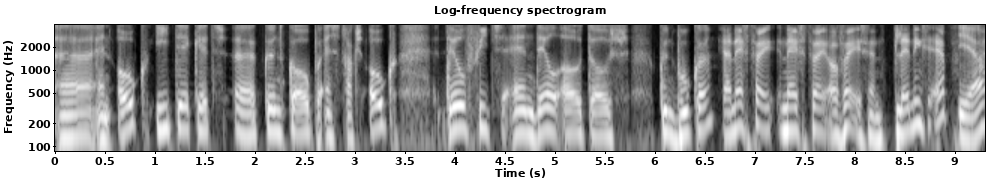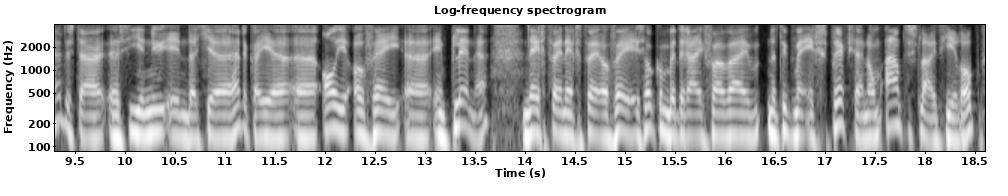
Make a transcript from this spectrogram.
uh, en ook e-tickets uh, kunt kopen. En straks ook deelfietsen en deelauto's kunt boeken. Ja, 92 OV is een planningsapp. Ja. Hè, dus daar uh, zie je nu in dat je, hè, daar kan je al je OV in plannen. 9292 OV is ook een bedrijf waar wij natuurlijk mee in gesprek zijn om aan te sluiten hierop.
